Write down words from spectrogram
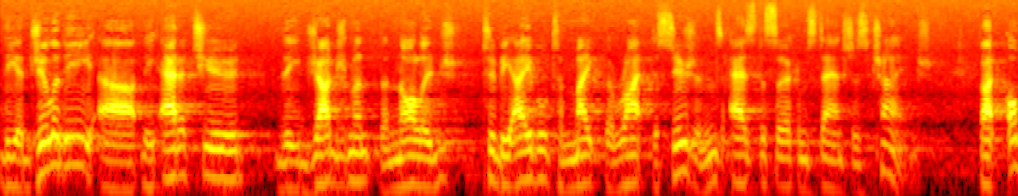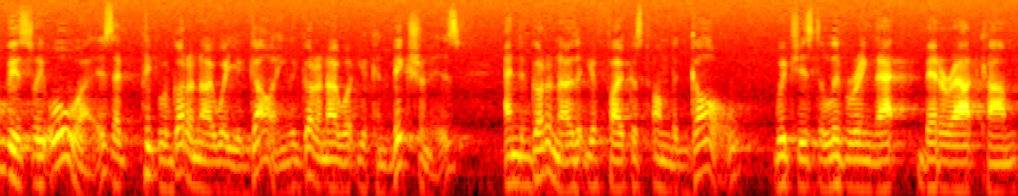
the agility, the attitude, the judgment, the knowledge to be able to make the right decisions as the circumstances change. But obviously, always, people have got to know where you're going, they've got to know what your conviction is, and they've got to know that you're focused on the goal, which is delivering that better outcome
